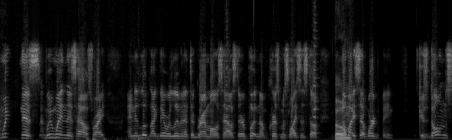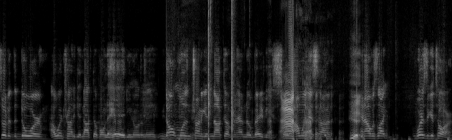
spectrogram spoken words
we went in this we went in this house right, and it looked like they were living at their grandma's house. They were putting up Christmas lights and stuff. Boom. Nobody said a word to me, because Dalton stood at the door. I wasn't trying to get knocked up on the head. You know what I mean? Dalton wasn't trying to get knocked up and have no babies. So I went inside and I was like, "Where's the guitar?"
